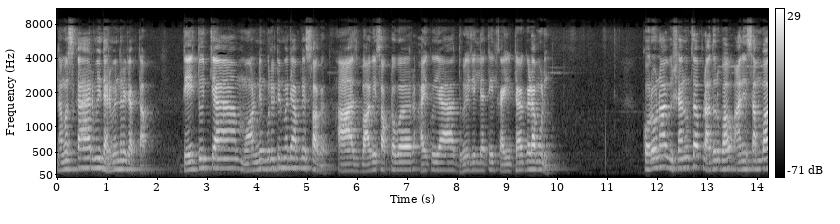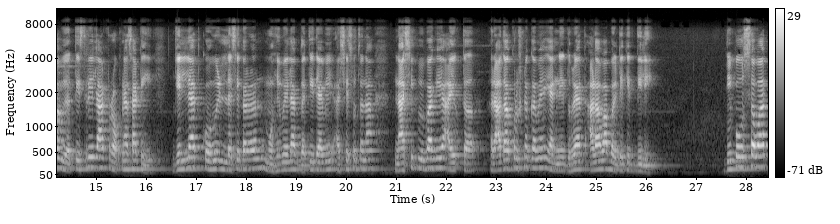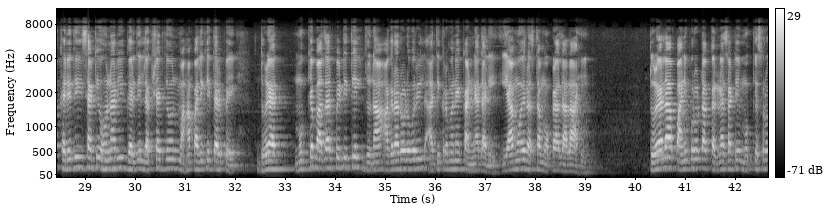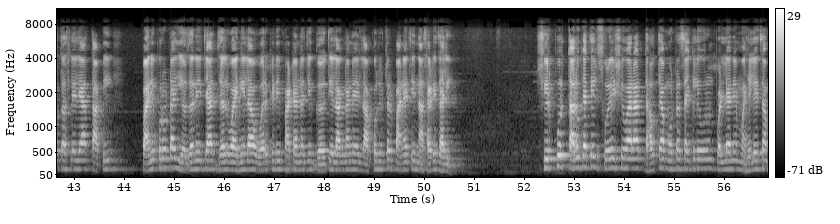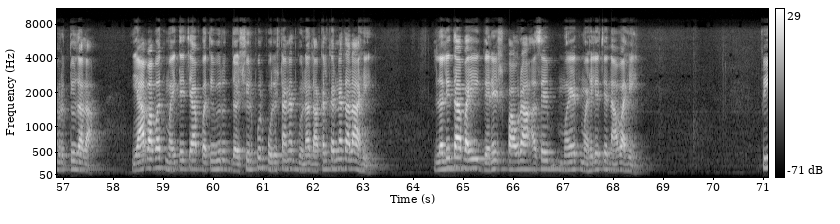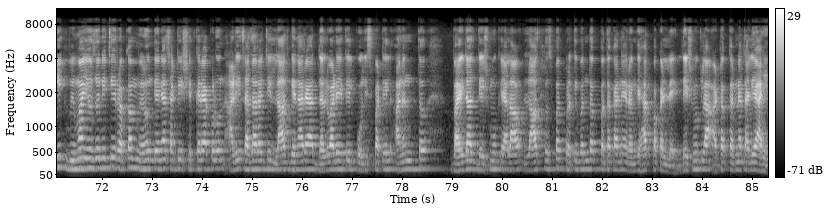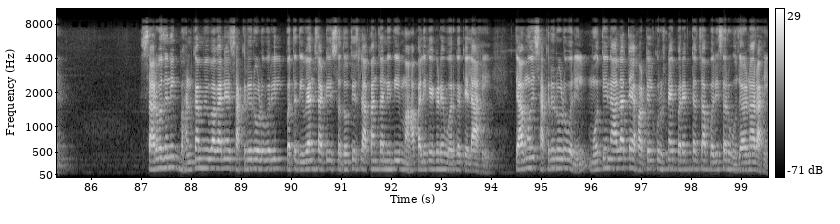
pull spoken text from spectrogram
नमस्कार मी धर्मेंद्र जगताप. देशदूतच्या मॉर्निंग बुलेटिनमध्ये आपले स्वागत. आज बावीस ऑक्टोबर ऐकूया धुळे जिल्ह्यातील काही ठळक घडामोडी. कोरोना विषाणूचा प्रादुर्भाव आणि संभाव्य तिसरी लाट रोखण्यासाठी जिल्ह्यात कोविड लसीकरण मोहिमेला गती द्यावी अशी सूचना नाशिक विभागीय आयुक्त राधाकृष्ण गमे यांनी धुळ्यात आढावा बैठकीत दिली. दीपोत्सवात खरेदीसाठी होणारी गर्दी लक्षात घेऊन महापालिकेतर्फे धुळ्यात मुख्य बाजारपेठेतील जुना आग्रा रोडवरील अतिक्रमणे काढण्यात आली. यामुळे रस्ता मोकळा झाला आहे. धुळ्याला पाणीपुरवठा करण्यासाठी मुख्य स्रोत असलेल्या तापी पाणीपुरवठा योजनेच्या जलवाहिनीला वरखेडी फाट्यानजीक गळती लागल्याने लाखो लिटर पाण्याची नासाडी झाली. शिरपूर तालुक्यातील सुळे शिवारात धावत्या मोटरसायकलीवरून पडल्याने महिलेचा मृत्यू झाला. याबाबत मैतेच्या पतीविरुद्ध शिरपूर पोलीस ठाण्यात गुन्हा दाखल करण्यात आला आहे. ललिताबाई गणेश पावरा असे मयत महिलेचे नाव आहे. पीक विमा योजनेची रक्कम मिळवून देण्यासाठी शेतकऱ्याकडून अडीच हजारांची लाच घेणाऱ्या दलवाडे येथील पोलीस पाटील अनंत भाईदास देशमुख याला लाचलुचपत प्रतिबंधक पथकाने रंगेहात पकडले. देशमुखला अटक करण्यात आली आहे. सार्वजनिक बांधकाम विभागाने साक्री रोडवरील पतदिव्यांसाठी सदोतीस लाखांचा निधी महापालिकेकडे वर्ग केला आहे. त्यामुळे साक्री रोडवरील मोती नाला ते हॉटेल कृष्णाईपर्यंतचा परिसर उजळणार आहे.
